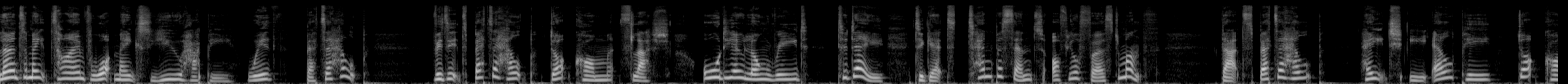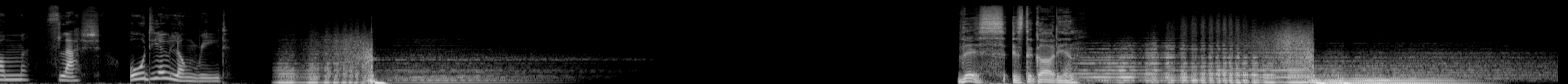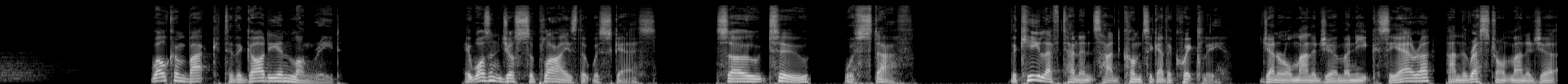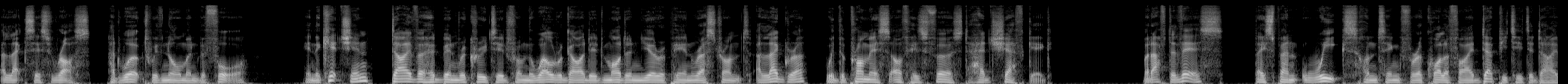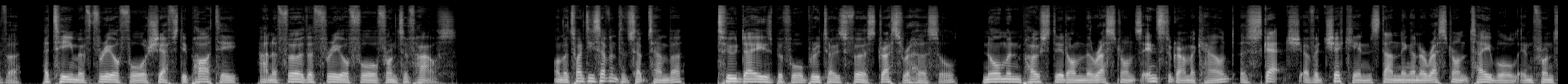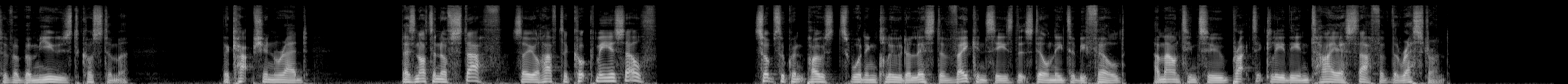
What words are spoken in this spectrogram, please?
Learn to make time for what makes you happy with BetterHelp. Visit betterhelp.com slash audiolongread today to get 10% off your first month. That's betterhelp, H-E-L-P dot com slash audiolongread. This is The Guardian. Welcome back to The Guardian Long Read. It wasn't just supplies that were scarce. So, too, was staff. The key lieutenants had come together quickly. General Manager Monique Sierra and the restaurant manager Alexis Ross had worked with Norman before. In the kitchen, Diver had been recruited from the well regarded modern European restaurant Allegra with the promise of his first head chef gig. But after this, they spent weeks hunting for a qualified deputy to Diver, a team of three or four chefs de partie, and a further three or four front of house. On the 27th of September, two days before Brutto's first dress rehearsal, Norman posted on the restaurant's Instagram account a sketch of a chicken standing on a restaurant table in front of a bemused customer. The caption read, There's not enough staff, so you'll have to cook me yourself. Subsequent posts would include a list of vacancies that still need to be filled, amounting to practically the entire staff of the restaurant.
